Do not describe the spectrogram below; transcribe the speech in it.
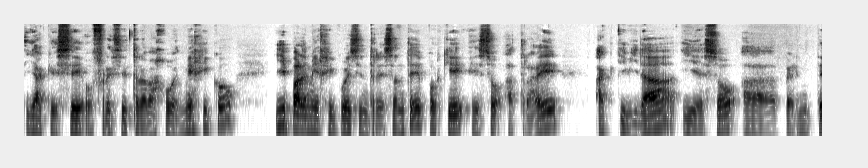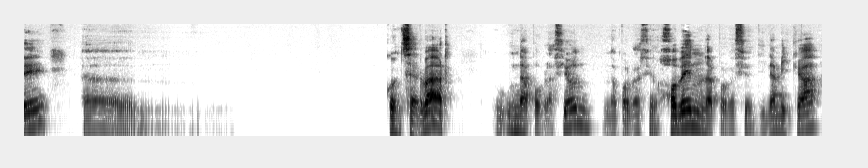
ya que se ofrece trabajo en México. Y para México es interesante porque eso atrae actividad y eso ah, permite ah, conservar una población, una población joven, una población dinámica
